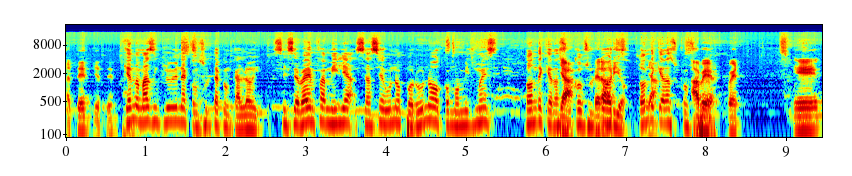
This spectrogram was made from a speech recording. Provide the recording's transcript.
atenti, atenti. ¿Qué nomás incluye una consulta con Caloy? Si se va en familia, ¿se hace uno por uno o como mismo es? ¿Dónde queda Ya, su consultorio? verás, ¿Dónde ya. queda su A consultorio? ver, bueno. eh,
